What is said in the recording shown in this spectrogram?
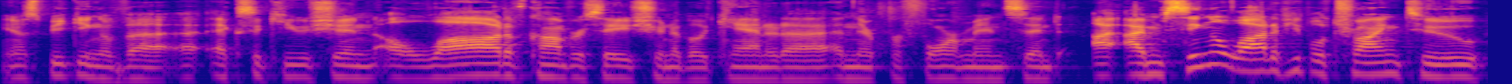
You know, speaking of uh, execution, a lot of conversation about Canada and their performance, and I, am seeing a lot of people trying to.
